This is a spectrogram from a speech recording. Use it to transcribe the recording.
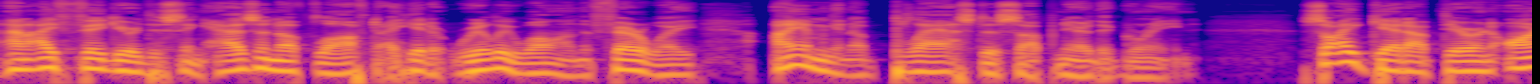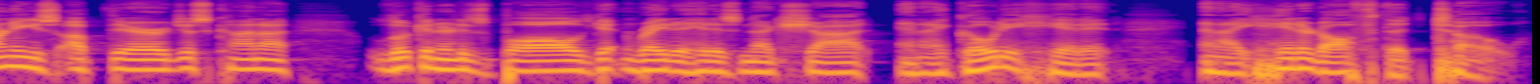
And I figured this thing has enough loft. I hit it really well on the fairway. I am going to blast this up near the green. So I get up there, and Arnie's up there just kind of looking at his ball, getting ready to hit his next shot. And I go to hit it, and I hit it off the toe.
